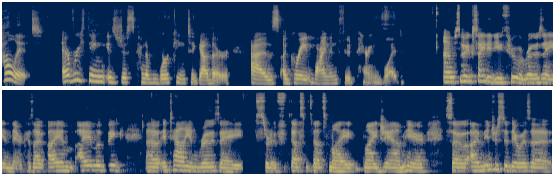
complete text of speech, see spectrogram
palate, everything is just kind of working together as a great wine and food pairing would. I'm so excited you threw a rosé in there because I, I, am I am a big uh, Italian rosé sort of that's that's my my jam here. So I'm interested. There was a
